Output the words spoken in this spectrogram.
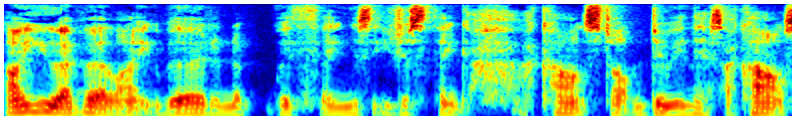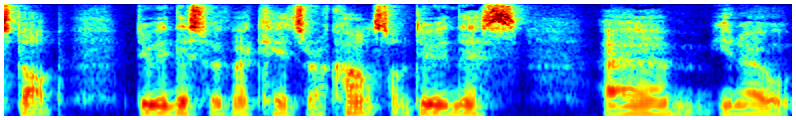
Are you ever like burdened with things that you just think I can't stop doing this, I can't stop doing this with my kids, or I can't stop doing this, um, you know,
